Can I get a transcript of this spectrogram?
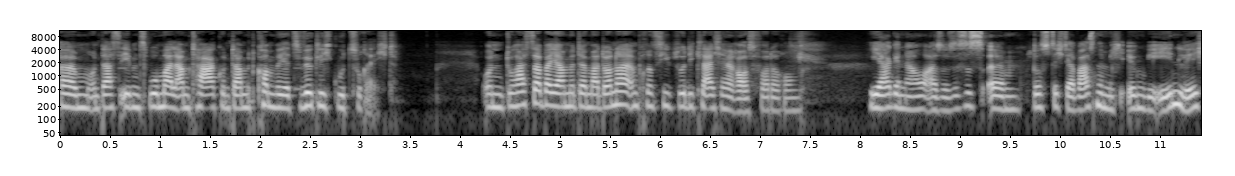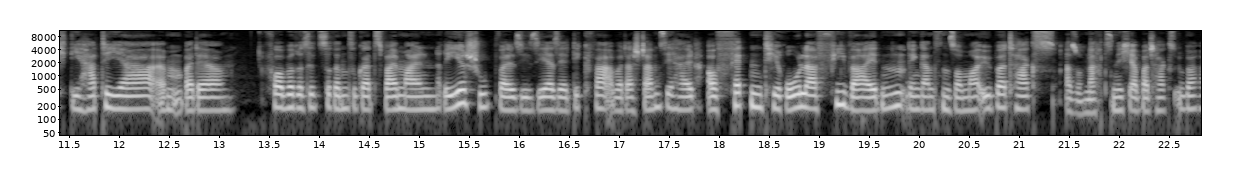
Ähm, und das eben zweimal am Tag und damit kommen wir jetzt wirklich gut zurecht. Und du hast aber ja mit der Madonna im Prinzip so die gleiche Herausforderung. Ja, genau. Also das ist ähm, lustig. Da war es nämlich irgendwie ähnlich. Die hatte ja ähm, bei der Vorbesitzerin sogar zweimal einen Reheschub, weil sie sehr, sehr dick war. Aber da stand sie halt auf fetten Tiroler Viehweiden den ganzen Sommer über tags, also nachts nicht, aber tagsüber.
